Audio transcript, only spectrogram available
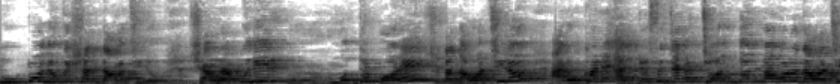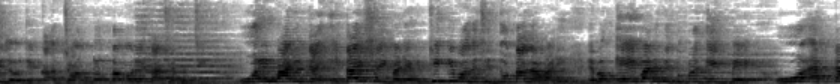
দুটো লোকেশন দেওয়া ছিল। শ্যাওড়াপুলির মধ্যে পড়ে সেটা দেওয়া ছিল আর ওখানে অ্যাড্রেসের জায়গায় চন্দননগরও দেওয়া ছিল যে চন্দননগরের কাছাকাছি। ওই বাড়িটা, এটাই সেই বাড়ি, আমি ঠিকই বলেছি, দোতলা বাড়ি। এবং এই বাড়িতে তোমরা দেখবে, ও একটা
